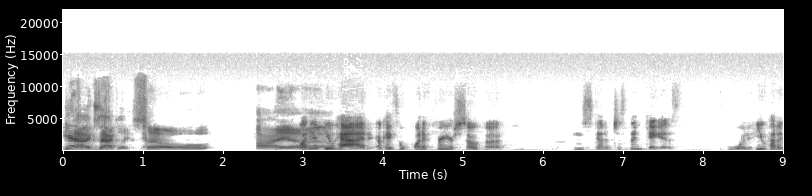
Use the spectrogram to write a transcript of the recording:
Yeah, exactly. So I. Uh, What if you had okay? So what if for your sofa, instead of just the dais, what if you had a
